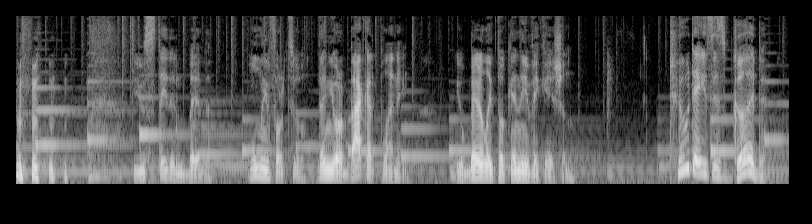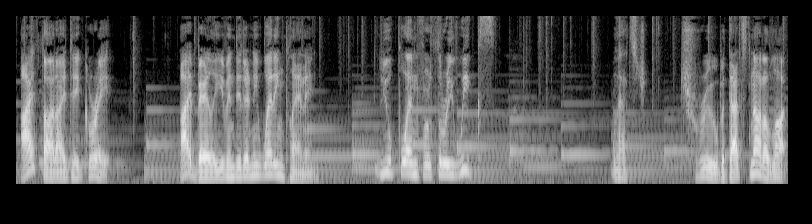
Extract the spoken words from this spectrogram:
you stayed in bed. Only for two. Then you're back at planning. You barely took any vacation. Two days is good. I thought I did great. I barely even did any wedding planning. You planned for three weeks. That's tr- true, but that's not a lot.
